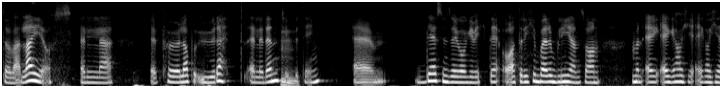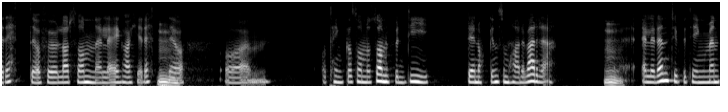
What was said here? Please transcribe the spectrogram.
til å være lei oss eller eh, føle på urett eller den type Mm. ting. Eh, det syns jeg òg er viktig, og at det ikke bare blir en sånn Men jeg, jeg, har ikke, jeg har ikke rett til å føle sånn, eller jeg har ikke rett Mm. til å, å, um, å tenke sånn og sånn fordi det er noen som har det verre Mm. eller den type ting. Men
